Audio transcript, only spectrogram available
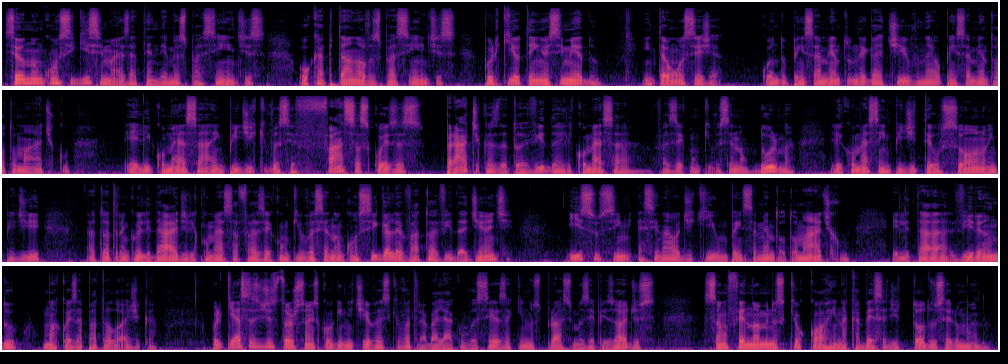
Se eu não conseguisse mais atender meus pacientes ou captar novos pacientes porque eu tenho esse medo, então, ou seja, quando o pensamento negativo, né, o pensamento automático, ele começa a impedir que você faça as coisas práticas da tua vida, ele começa a fazer com que você não durma, ele começa a impedir teu sono, impedir a tua tranquilidade, ele começa a fazer com que você não consiga levar a tua vida adiante. Isso sim é sinal de que um pensamento automático ele está virando uma coisa patológica. Porque essas distorções cognitivas que eu vou trabalhar com vocês aqui nos próximos episódios são fenômenos que ocorrem na cabeça de todo ser humano.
